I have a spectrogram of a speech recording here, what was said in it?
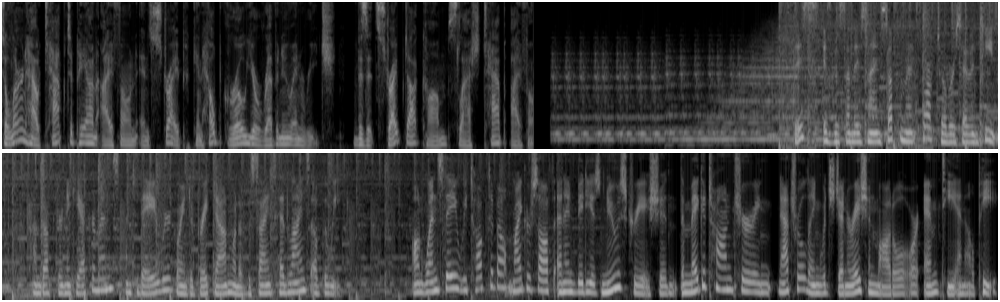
To learn how Tap to Pay on iPhone and Stripe can help grow your revenue and reach, visit stripe.com slash tap iPhone. This is the Sunday Science Supplement for October 17th. I'm Dr. Nikki Ackermans, and today we're going to break down one of the science headlines of the week. On Wednesday, we talked about Microsoft and NVIDIA's newest creation, the Megatron Turing Natural Language Generation Model, or MTNLG.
